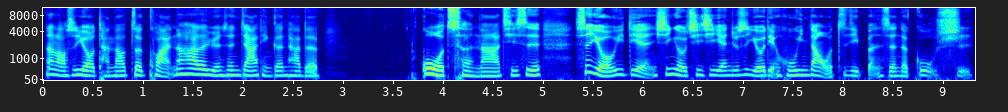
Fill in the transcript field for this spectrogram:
那老师有谈到这块，那他的原生家庭跟他的过程啊，其实是有一点心有戚戚焉，就是有点呼应到我自己本身的故事。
